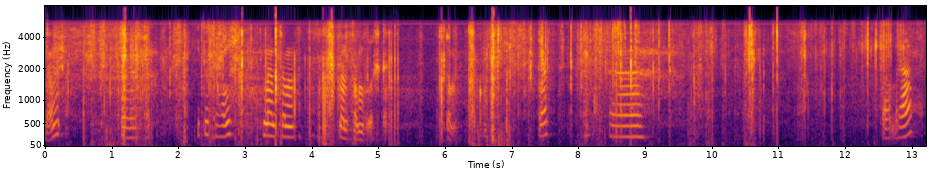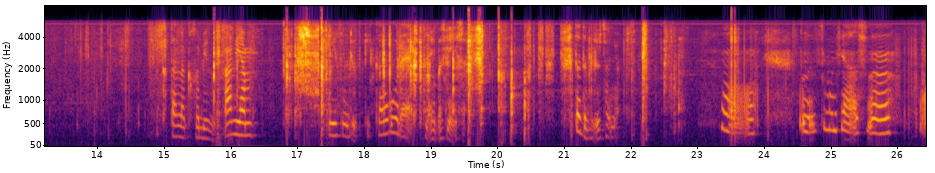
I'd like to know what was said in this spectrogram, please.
mam. E, I tutaj mam tą, mam tą bluzkę. Tą, taką. Nie? E, dobra. Katalog sobie zostawiam. I słodziutki kangurek, najważniejsze. To do wyrzucenia. O, ale słodziasne. O,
